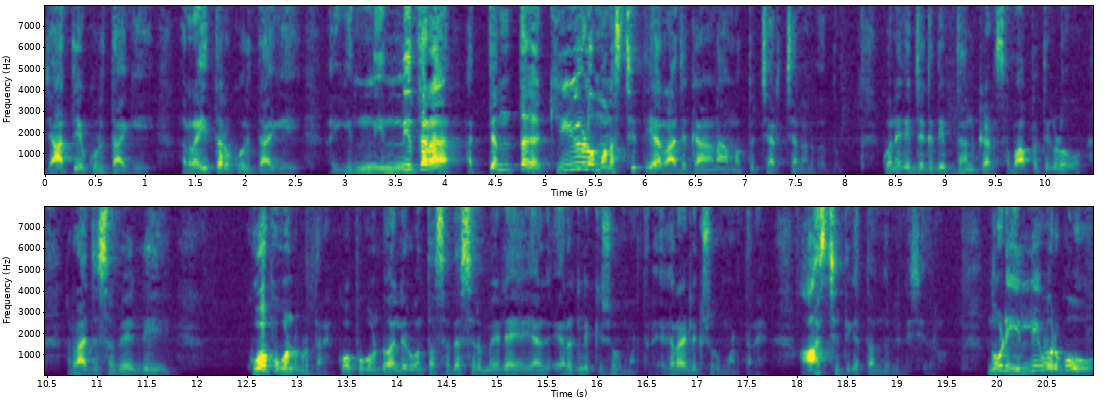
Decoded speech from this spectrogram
ಜಾತಿಯ ಕುರಿತಾಗಿ, ರೈತರ ಕುರಿತಾಗಿ, ಇನ್, ಇನ್ನಿತರ ಅತ್ಯಂತ ಕೀಳು ಮನಸ್ಥಿತಿಯ ರಾಜಕಾರಣ ಮತ್ತು ಚರ್ಚೆ ನಡೆದದ್ದು. ಕೊನೆಗೆ ಜಗದೀಪ್ ಧನ್ಕಡ್ ಸಭಾಪತಿಗಳು ರಾಜ್ಯಸಭೆಯಲ್ಲಿ ಕೋಪಗೊಂಡು ಬಿಡ್ತಾರೆ. ಕೋಪಗೊಂಡು ಅಲ್ಲಿರುವಂಥ ಸದಸ್ಯರ ಮೇಲೆ ಎರಗಲಿಕ್ಕೆ ಶುರು ಮಾಡ್ತಾರೆ, ಎಗರಾಡಲಿಕ್ಕೆ ಶುರು ಮಾಡ್ತಾರೆ. ಆ ಸ್ಥಿತಿಗೆ ತಂದು ನಿಲ್ಲಿಸಿದರು. ನೋಡಿ, ಇಲ್ಲಿವರೆಗೂ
